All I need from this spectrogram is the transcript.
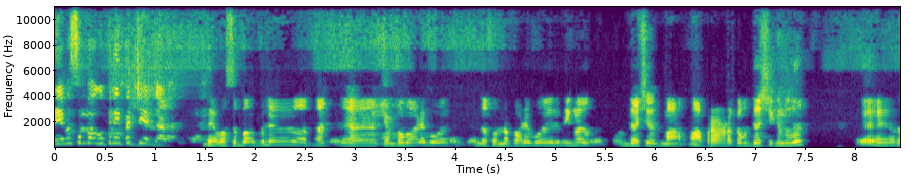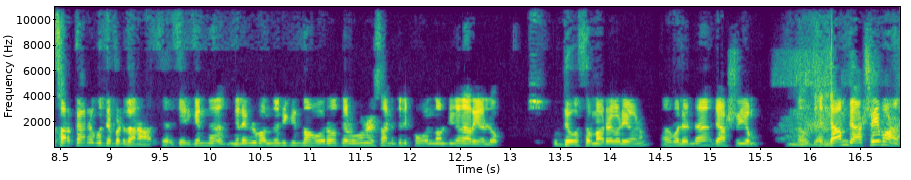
ദേവസ്വം വകുപ്പിനെ പറ്റി എന്താണ്? ദേവസ്വം വകുപ്പിൽ ചെമ്പപാളി പോയ അല്ല സ്വർണപ്പാളി പോയത് നിങ്ങൾ ഉദ്ദേശിച്ച മാപ്ര അടക്കം ഉദ്ദേശിക്കുന്നത് സർക്കാരിനെ കുറ്റപ്പെടുത്താനാണ്. ശരിക്കും നിലവിൽ വന്നിരിക്കുന്ന ഓരോ തെളിവുകളുടെ അടിസ്ഥാനത്തിൽ ഇപ്പോൾ വന്നുകൊണ്ടിരിക്കുന്നത് അറിയാലോ. ഉദ്യോഗസ്ഥന്മാരുടെ കളിയാണ് അതുപോലെ തന്നെ രാഷ്ട്രീയം എല്ലാം രാഷ്ട്രീയമാണ്.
